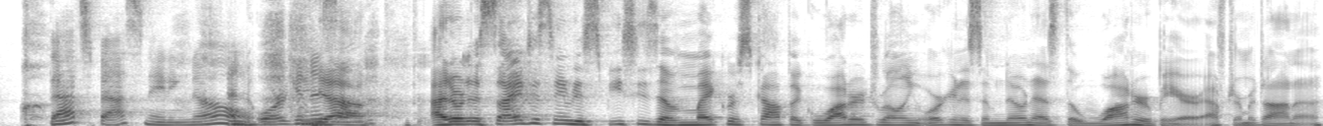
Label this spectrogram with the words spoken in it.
That's fascinating. No. An organism. Yeah, I don't. A scientist named a species of microscopic water-dwelling organism known as the water bear after Madonna.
